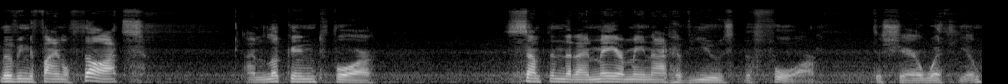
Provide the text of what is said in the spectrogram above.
Moving to final thoughts, I'm looking for something that I may or may not have used before to share with you.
